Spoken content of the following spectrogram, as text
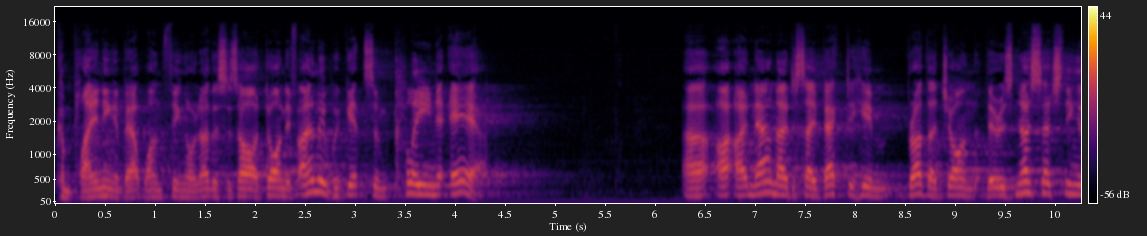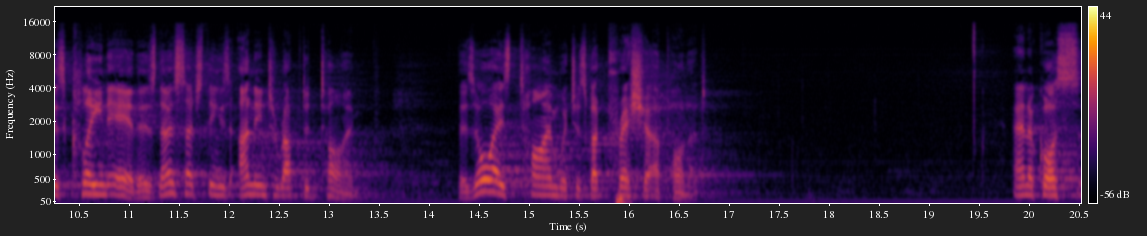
complaining about one thing or another, says, Oh, Don, if only we get some clean air. Uh, I, I, now know to say back to him, Brother John, there is no such thing as clean air. There's no such thing as uninterrupted time. There's always time which has got pressure upon it. And of course,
